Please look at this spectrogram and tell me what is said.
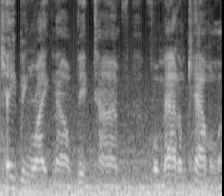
caping right now big time for Madam Kamala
